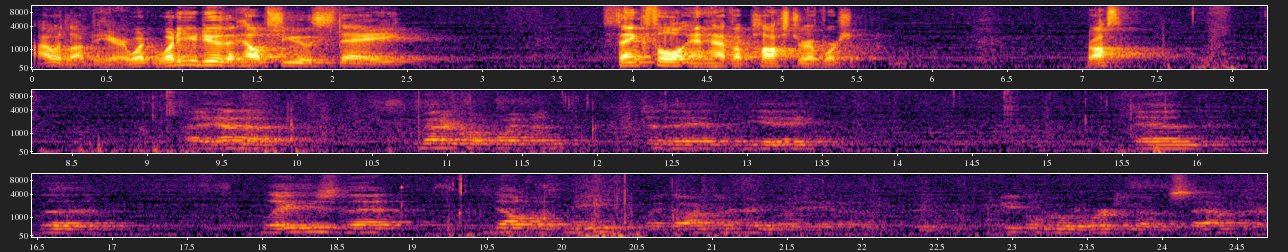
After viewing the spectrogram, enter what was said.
I would love to hear. What, what do you do that helps you stay thankful and have a posture of worship? Ross? I had a medical appointment today at the VA, and the ladies that dealt with me, my doctor, and my uh, people who were working on the staff there.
